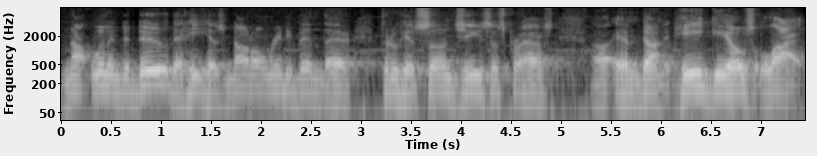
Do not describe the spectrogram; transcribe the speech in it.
not willing to do, that He has not already been there through His Son Jesus Christ uh, and done it. He gives light.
